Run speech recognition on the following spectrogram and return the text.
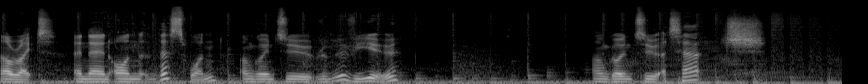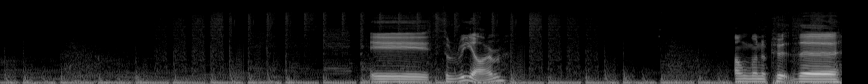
Alright. And then on this one, I'm going to remove you. I'm going to attach a three arm. I'm going to put the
